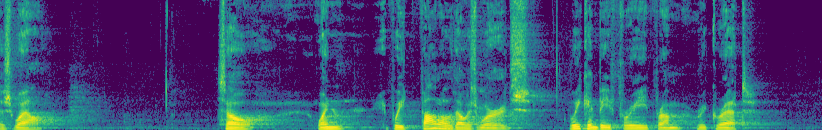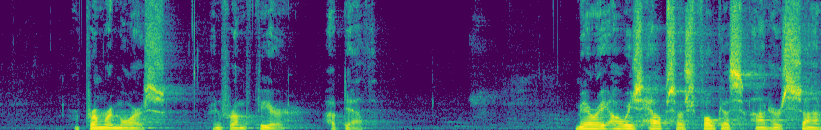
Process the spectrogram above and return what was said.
as well. So, when if we follow those words, we can be free from regret, from remorse, and from fear of death. Mary always helps us focus on her son.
